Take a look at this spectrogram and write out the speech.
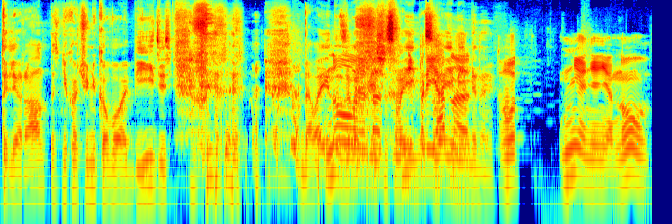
толерантность, не хочу никого обидеть. Давай ну, называть вещи своими именами. Вот, не-не-не, ну,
